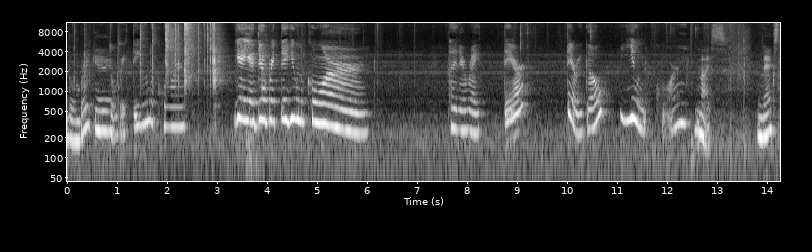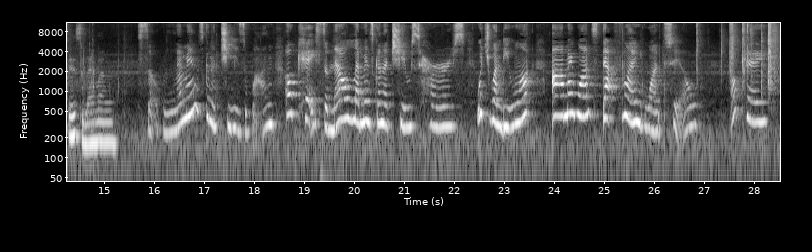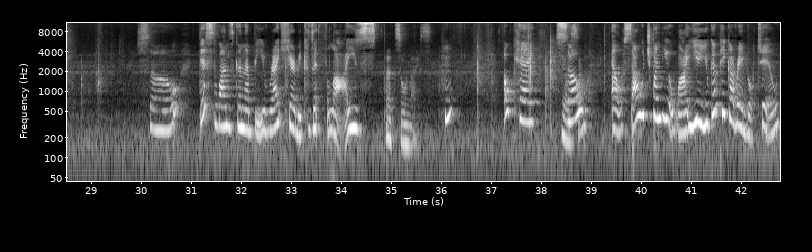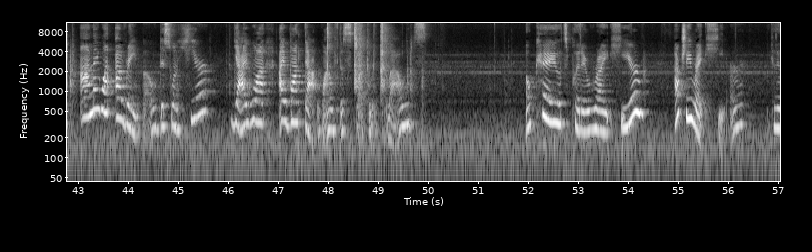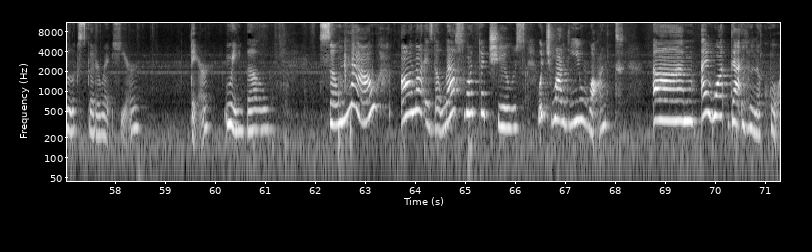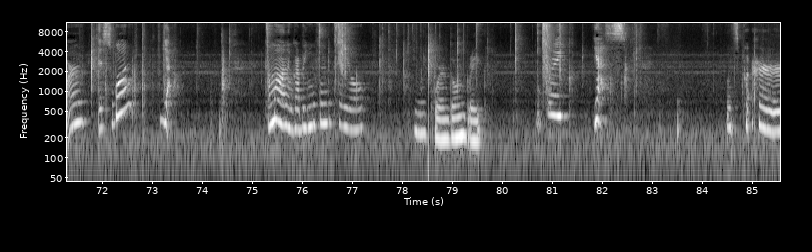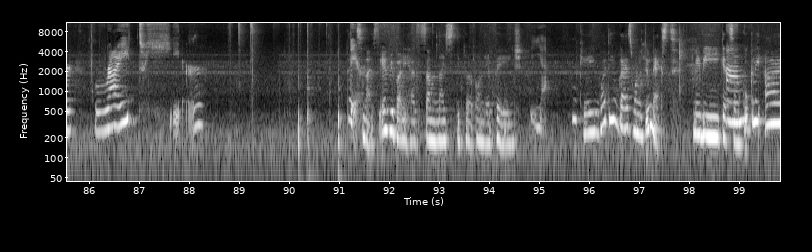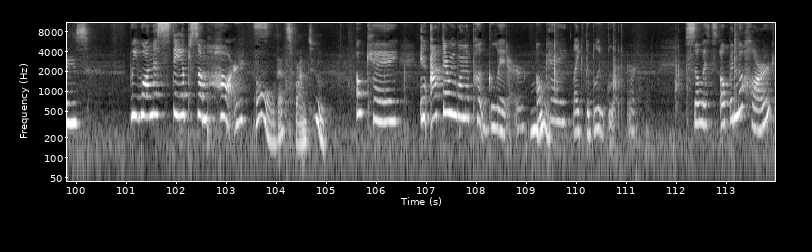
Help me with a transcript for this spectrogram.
don't break it. Don't break the unicorn. Yeah, yeah, don't break the unicorn. Put it right there. There we go. Unicorn. Nice. Next is lemon. So Lemon's gonna choose one. Okay, so now Lemon's gonna choose hers. Which one do you want? Um, I want that flying one too. Okay. So this one's gonna be right here because it flies. That's so nice. Hmm. Okay. So Elsa? Which one do you want? You you can pick a rainbow too. Um, I want a rainbow. This one here. Yeah, I want I want that one with the sparkling clouds. Okay, let's put it right here. Actually, right here because it looks good right here. There, rainbow. So now Anna is the last one to choose. Which one do you want? Um, I want that unicorn. This one? Yeah. Come on, I'm grabbing you from the tail. Unicorn, don't break. Don't Break. Yes. Let's put her right here. That's There. nice. Everybody has some nice sticker on their page. Yeah. Okay, what do you guys want to do next? Maybe get some Um, googly eyes. We want to stamp some hearts. Oh, that's fun too. Okay. And after we want to put glitter. Okay. Like the blue glitter. So let's open the heart.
